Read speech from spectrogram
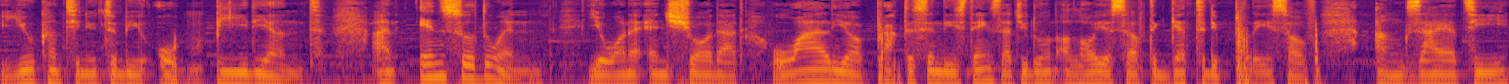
you continue to be obedient. And in so doing, you want to ensure that while you're practicing these things, that you don't allow yourself to get to the place of anxiety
